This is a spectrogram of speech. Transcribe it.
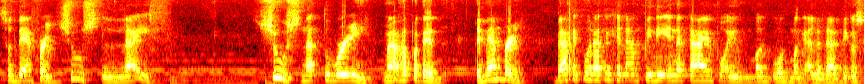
So therefore, choose life. Choose not to worry. Mga kapatid, remember, bakit po natin kailangan piliin na tayo po ay mag, wag mag-alala? Because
